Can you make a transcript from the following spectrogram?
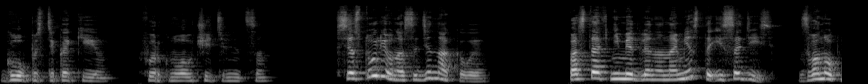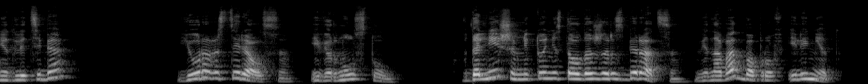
«Глупости какие!» – фыркнула учительница. «Все стулья у нас одинаковые. Поставь немедленно на место и садись. Звонок не для тебя?» Юра растерялся и вернул стул. В дальнейшем никто не стал даже разбираться, виноват Бобров или нет.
